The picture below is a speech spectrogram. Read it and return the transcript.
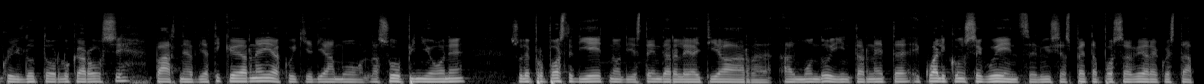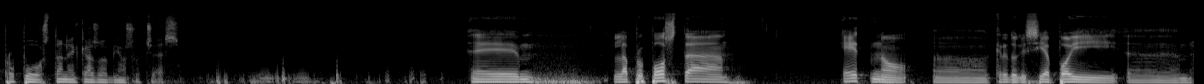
qui il dottor Luca Rossi, partner di Atikerney, a cui chiediamo la sua opinione sulle proposte di Etno di estendere le ITR al mondo internet e quali conseguenze lui si aspetta possa avere questa proposta nel caso abbia un successo. Eh, la proposta Etno eh, credo che sia poi eh,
